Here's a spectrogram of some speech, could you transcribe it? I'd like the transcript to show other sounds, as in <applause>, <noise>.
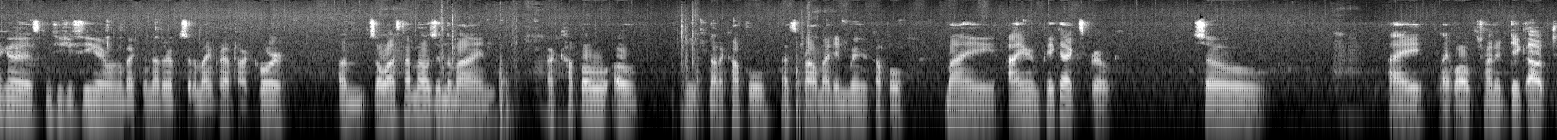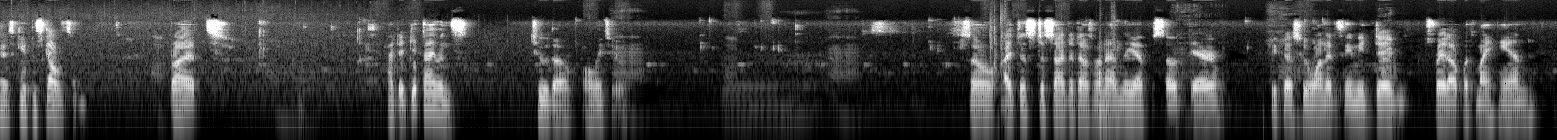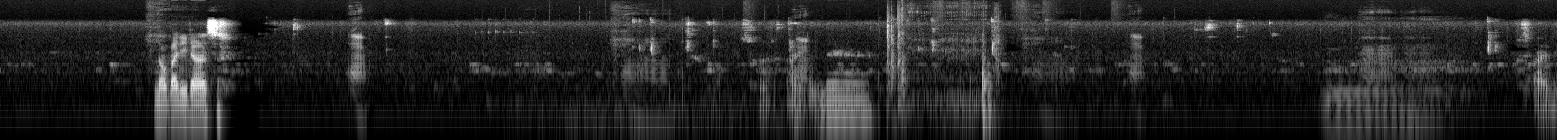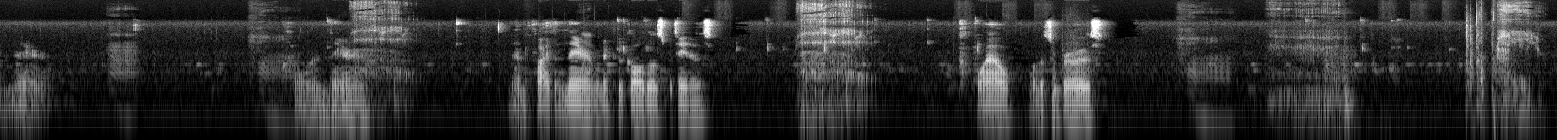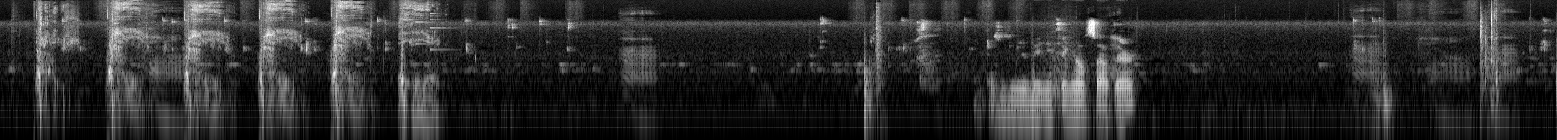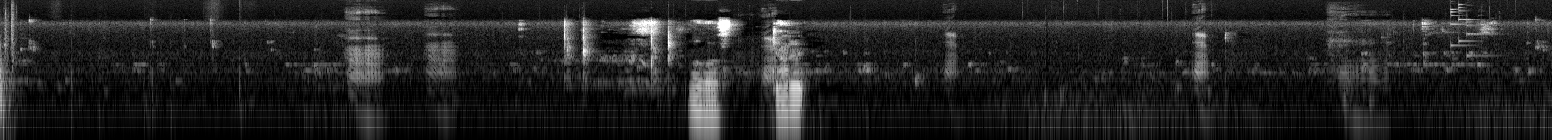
Hey guys, TGC here, welcome back to another episode of Minecraft Hardcore. Um, so last time I was in the mine, a couple of, not a couple, that's the problem, I didn't bring a couple. My iron pickaxe broke. So, I, like, while trying to dig up to escape the skeleton. But, I did get diamonds. Two though, only two. So I just decided I was gonna end the episode there because who wanted to see me dig straight up with my hand? Nobody does. Ah. Five in there. Four in there. And five in there. When I'm gonna cook all those potatoes. Wow, what a surprise. Doesn't be anything else out there. Well, that's got it.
